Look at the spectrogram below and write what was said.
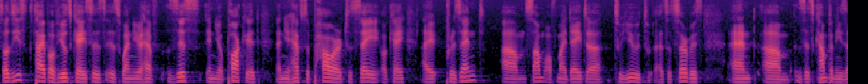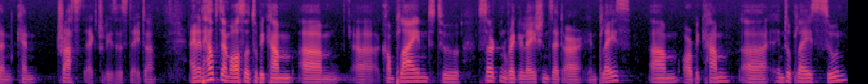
So these type of use cases is when you have this in your pocket and you have the power to say, okay, I present um, some of my data to you to, as a service, and um, this company then can trust actually this data. And it helps them also to become um, uh, compliant to certain regulations that are in place um, or become uh, into place soon,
